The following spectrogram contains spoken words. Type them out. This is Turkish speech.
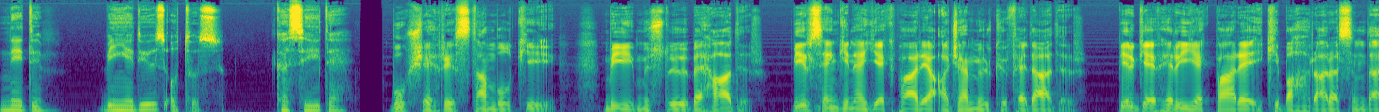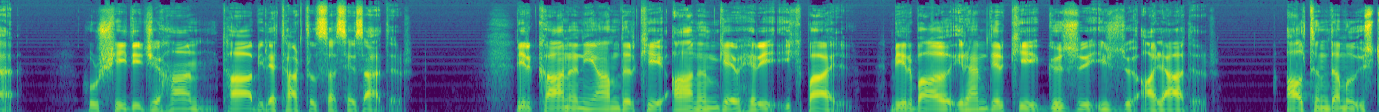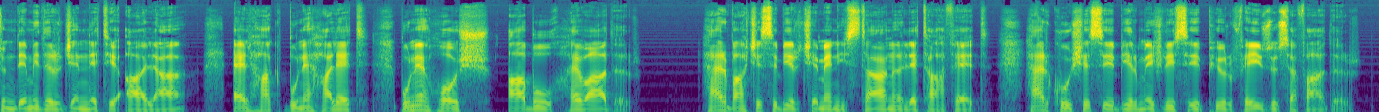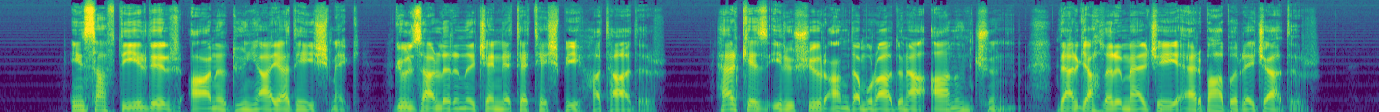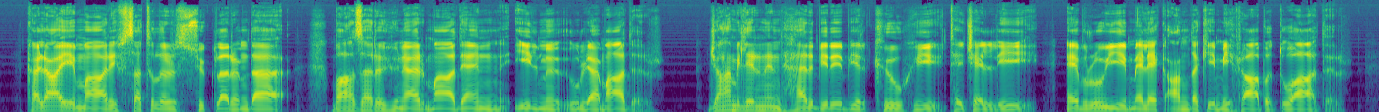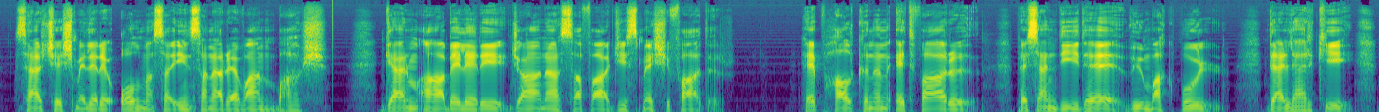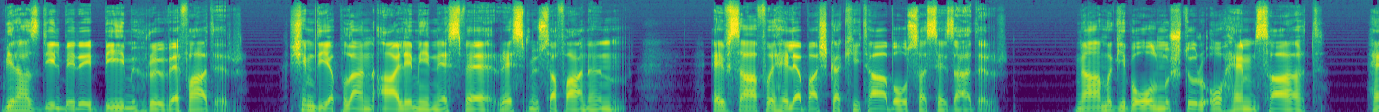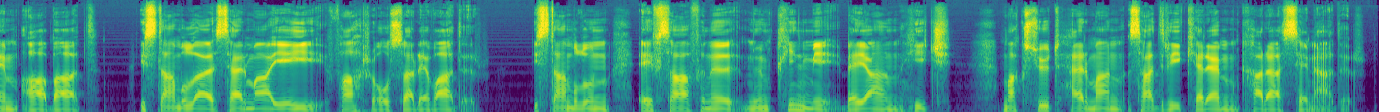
Nedim 1730 Kaside Bu şehri İstanbul ki bir müslü behadır. Bir sengine yekpare acem mülkü fedadır. Bir gevheri yekpare iki bahar arasında. Hurşidi cihan ta bile tartılsa sezadır. Bir kanı niyamdır ki anın gevheri ikbal. Bir bağı iremdir ki güzü izzü aladır. Altında mı üstünde midir cenneti ala? Elhak bu ne halet, bu ne hoş, abu hevadır. Her bahçesi bir çemenistanı letafet, her kuşesi bir meclisi pür feyzü sefadır. İnsaf değildir anı dünyaya değişmek, gülzarlarını cennete teşbih hatadır. Herkes irişür anda muradına anın çün, dergahları melceği erbabı recadır. Kalayı marif satılır süklarında, bazarı hüner maden ilmü ulemadır. Camilerinin her biri bir kühi tecelli, ebruyi melek andaki mihrabı duadır. Serçeşmeleri olmasa insana revan baş, germ abeleri cana safa cisme şifadır. Hep halkının etvarı, pesendide vü makbul, derler ki biraz dilberi bir mührü vefadır. Şimdi yapılan alemi nesve resmü safanın, Efsafı hele başka kitap olsa sezadır. Namı gibi olmuştur o hem saat hem abad. İstanbul'a sermayeyi fahr olsa revadır. İstanbul'un efsafını mümkün mi beyan hiç? Maksud Herman Sadri Kerem Kara Sena'dır.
